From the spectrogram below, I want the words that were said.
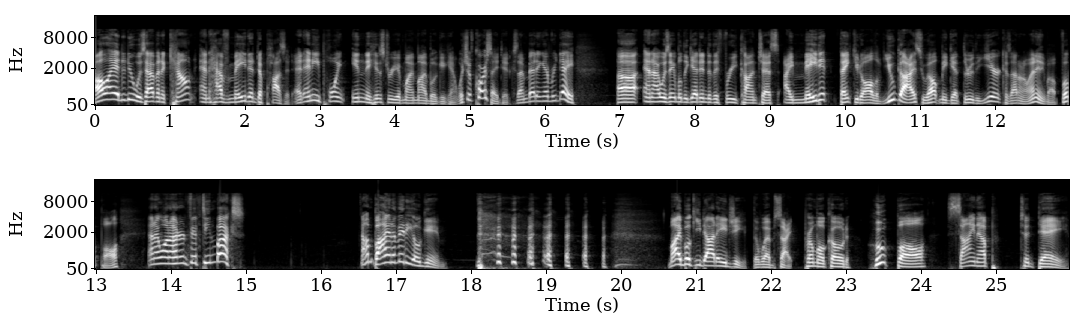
All I had to do was have an account and have made a deposit at any point in the history of my MyBookie account, which of course I did because I'm betting every day. Uh, and I was able to get into the free contest. I made it. Thank you to all of you guys who helped me get through the year because I don't know anything about football. And I won 115 bucks. I'm buying a video game. MyBookie.ag, the website. Promo code HoopBall. Sign up today.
